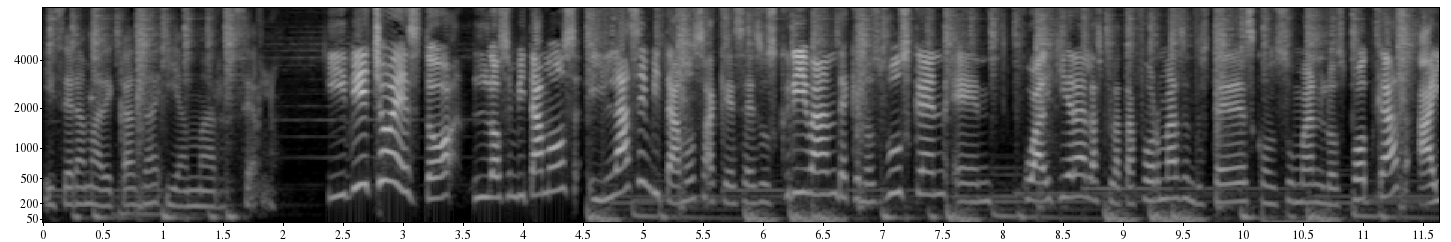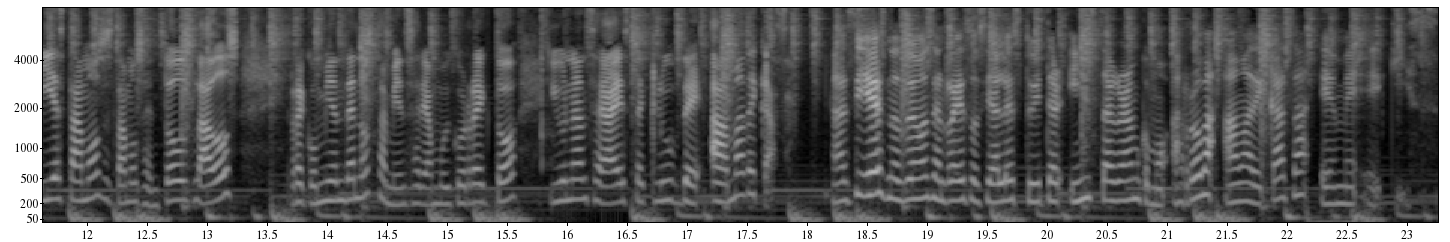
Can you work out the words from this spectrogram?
y ser ama de casa y amar serlo. Y dicho esto, los invitamos y las invitamos a que se suscriban, de que nos busquen en cualquiera de las plataformas donde ustedes consuman los podcasts. Ahí estamos, estamos en todos lados. Recomiéndenos, también sería muy correcto. Y únanse a este club de ama de casa. Así es, nos vemos en redes sociales, Twitter, Instagram como arroba ama de casa MX.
